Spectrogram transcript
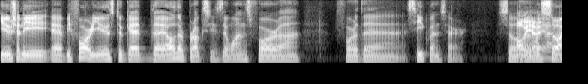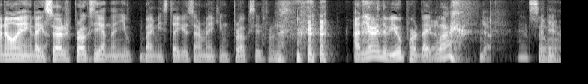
usually uh, before you used to get the other proxies, the ones for uh, for the sequencer. So Oh, it was yeah. so annoying. Like Yeah. search proxy, and then you by mistake you start making proxies from, the and you're in the viewport. Like Yeah. why? Yeah. So, yeah.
